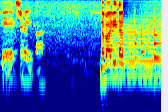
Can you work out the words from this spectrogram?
I-x-ray pa. Nabali talaga.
